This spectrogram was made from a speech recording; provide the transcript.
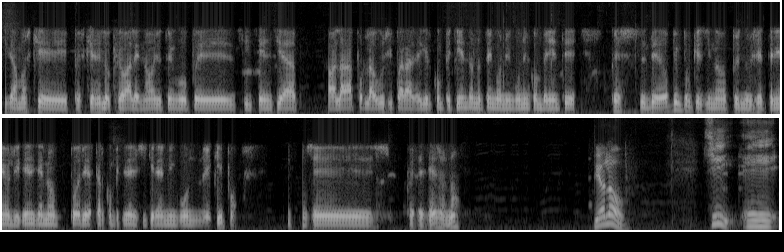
digamos que pues que es lo que vale, ¿no? Yo tengo pues licencia avalada por la UCI para seguir compitiendo, no tengo ningún inconveniente pues de doping porque si no pues no hubiese tenido licencia, no podría estar compitiendo ni siquiera en ningún equipo. Entonces, pues es eso, ¿no? Piolo. Sí, eh,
